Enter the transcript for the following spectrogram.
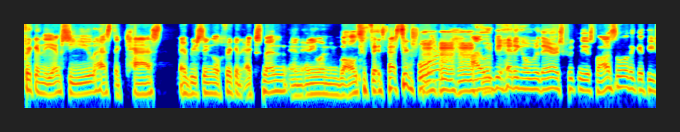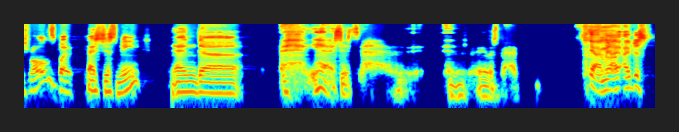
freaking the MCU has to cast every single freaking X-Men and anyone involved in Fantastic Four. I would be heading over there as quickly as possible to get these roles, but that's just me. And, uh, yeah, it's just, it, it was bad. Yeah, I mean, I, I just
